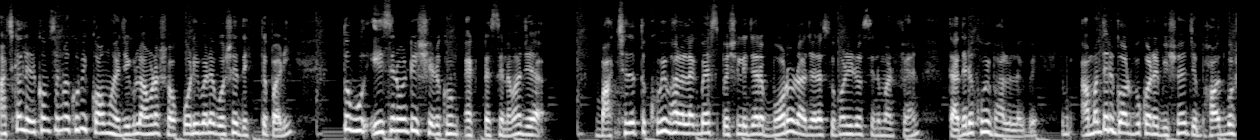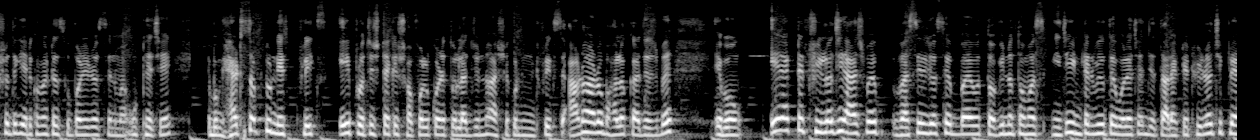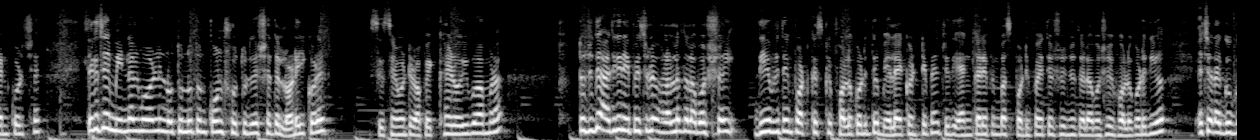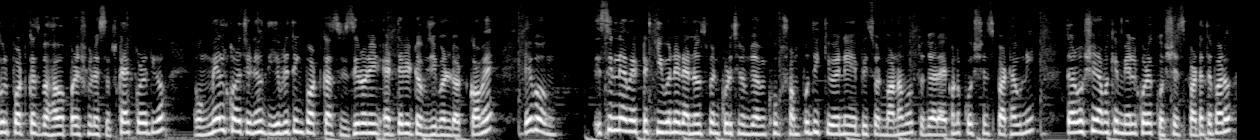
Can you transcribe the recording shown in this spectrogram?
আজকাল এরকম সিনেমা খুবই কম হয়, যেগুলো আমরা সপরিবারে বসে দেখতে পারি। তবু এই সিনেমাটি সেরকম একটা সিনেমা যে বাচ্চাদের তো খুবই ভালো লাগবে স্পেশালি যারা বড়রা, যারা সুপার হিরো সিনেমার ফ্যান তাদেরও খুবই ভালো লাগবে। এবং আমাদের গর্ব করার বিষয় যে ভারতবর্ষ থেকে এরকম একটা সুপার হিরো সিনেমা উঠেছে, এবং হ্যাটস অফ টু নেটফ্লিক্স এই প্রচেষ্টাকে সফল করে তোলার জন্য আশা করি নেটফ্লিক্স আরও আরও ভালো কাজ আসবে। এবং এর একটা ট্রিলজি আসবে ভাসিল জোসেফ বা তবিনো থমাস নিজে ইন্টারভিউতে বলেছেন যে তার একটা ট্রিলজি প্ল্যান করছেন। দেখেছে মিনাল মোরালি নতুন নতুন কোন শত্রুদের সাথে লড়াই করে? সেই সিনেমাটির অপেক্ষায় রইব আমরা। তো যদি আজকের এপিসোডে ভালো লাগে, তাহলে অবশ্যই দি এভরিথিং পডকাস্টকে ফলো করে দিও বেল আইকন টিপে। যদি অ্যাঙ্কার এফএম বা স্পটিফাইতে শুনছো, তাহলে অবশ্যই ফলো করে দিও। এছাড়া গুগল পডকাস্ট বা হাওয়া পারে শুনে সাবস্ক্রাইব করে দিও এবং মেল করে চিনিও the everything podcast zero nine at the rate of Gmail dot কমে এবং রিসেন্টলি আমি একটা কিউএনের অ্যানাউন্সমেন্ট করেছিলাম যে আমি খুব সম্প্রতি কিউএনএ এপিসোড বানাবো। তো যারা এখনও কোশ্চেন্স পাঠাওনি, তারা অবশ্যই আমাকে মেল করে কোশ্চেন্স পাঠাতে পারো।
